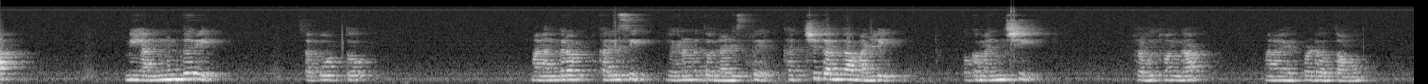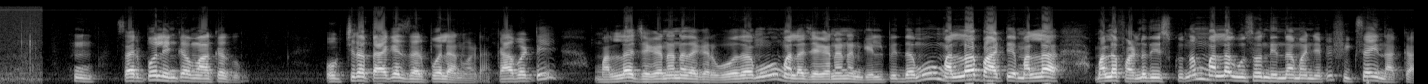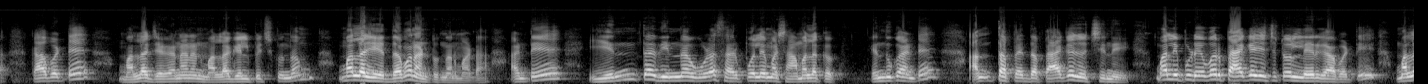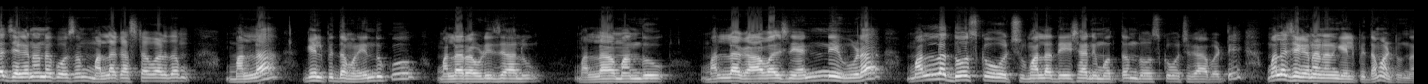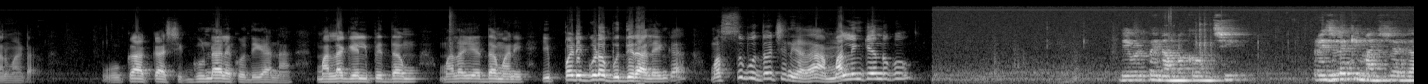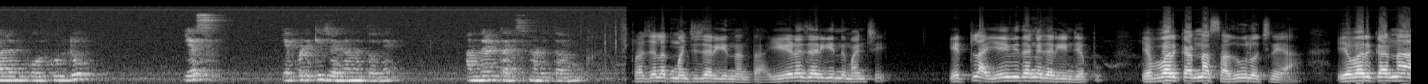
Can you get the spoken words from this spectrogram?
మీ అందరి సపోర్ట్తో మనందరం కలిసి జగనన్నతో నడిస్తే ఖచ్చితంగా మళ్ళీ ఒక మంచి ప్రభుత్వంగా మనం ఏర్పాటవుతాము. హ్మ్. సరిపోలే ఇంకా మా అక్కకు. వచ్చిన ప్యాకేజ్ సరిపోలే అనమాట కాబట్టి మళ్ళా జగనన్న దగ్గర పోదాము మళ్ళా జగనన్నని గెలిపిద్దాము మళ్ళా పార్టీ మళ్ళా మళ్ళీ ఫండ్ తీసుకుందాం మళ్ళీ కూర్చొని తిందామని చెప్పి ఫిక్స్ అయింది అక్క. కాబట్టే జగన్ జగనన్నని మళ్ళీ గెలిపించుకుందాం మళ్ళీ చేద్దామని అంటుందన్నమాట. అంటే ఎంత తిన్నా కూడా సరిపోలే మా శ్యామలక్కకు. ఎందుకంటే అంత పెద్ద ప్యాకేజ్ వచ్చింది. మళ్ళీ ఇప్పుడు ఎవరు ప్యాకేజ్ ఇచ్చేటోళ్ళు లేరు కాబట్టి మళ్ళీ జగనన్న కోసం మళ్ళా కష్టపడదాం మళ్ళా గెలిపిద్దామని. ఎందుకు? మళ్ళా రౌడీజాలు మళ్ళా మందు మళ్ళా కావాల్సినవన్నీ కూడా మళ్ళా దోసుకోవచ్చు. మళ్ళా దేశాన్ని మొత్తం దోసుకోవచ్చు కాబట్టి మళ్ళీ జగనన్నని గెలిపిద్దాం అంటుందన్నమాట. ఊక అక్క సిగ్గుండాలి కొద్దిగా అన్న. మళ్ళా గెలిపిద్దాం మళ్ళా చేద్దామని. ఇప్పటికి కూడా బుద్ధి రాలే ఇంకా. మస్తు బుద్ధి వచ్చింది కదా. మళ్ళీ ఇంకెందుకు? దేవుడిపై నమ్మకం ఉంచి ప్రజలకి మంచి జరగాలని కోరుకుంటూ ఎస్ ఎప్పటికీ జగనన్నతోనే అందరం కలిసి నడుతాము ప్రజలకు మంచి జరిగిందంతా. ఏడ జరిగింది మంచి? ఎట్లా? ఏ విధంగా జరిగింది చెప్పు. ఎవరికన్నా చదువులు వచ్చినాయా? ఎవరికన్నా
